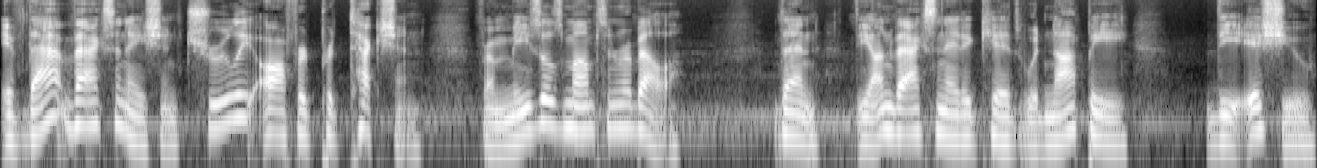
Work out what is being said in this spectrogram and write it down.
If that vaccination truly offered protection from measles, mumps, and rubella, then the unvaccinated kids would not be the issue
